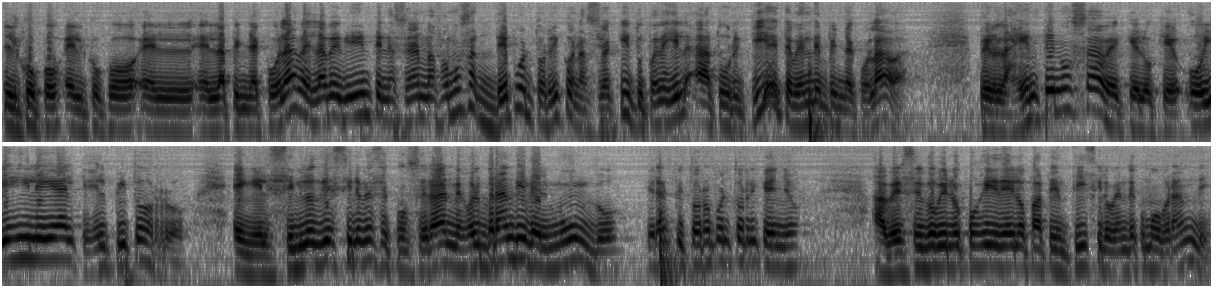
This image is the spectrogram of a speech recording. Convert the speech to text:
El coco, el coco, el- el- la piña colada es la bebida internacional más famosa de Puerto Rico, nació aquí. Tú puedes ir a Turquía y te venden piña colada. Pero la gente no sabe que lo que hoy es ilegal, que es el pitorro, en el siglo XIX se consideraba el mejor brandy del mundo, que era el pitorro puertorriqueño. A ver si el gobierno coge idea y lo patentiza y lo vende como brandy.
